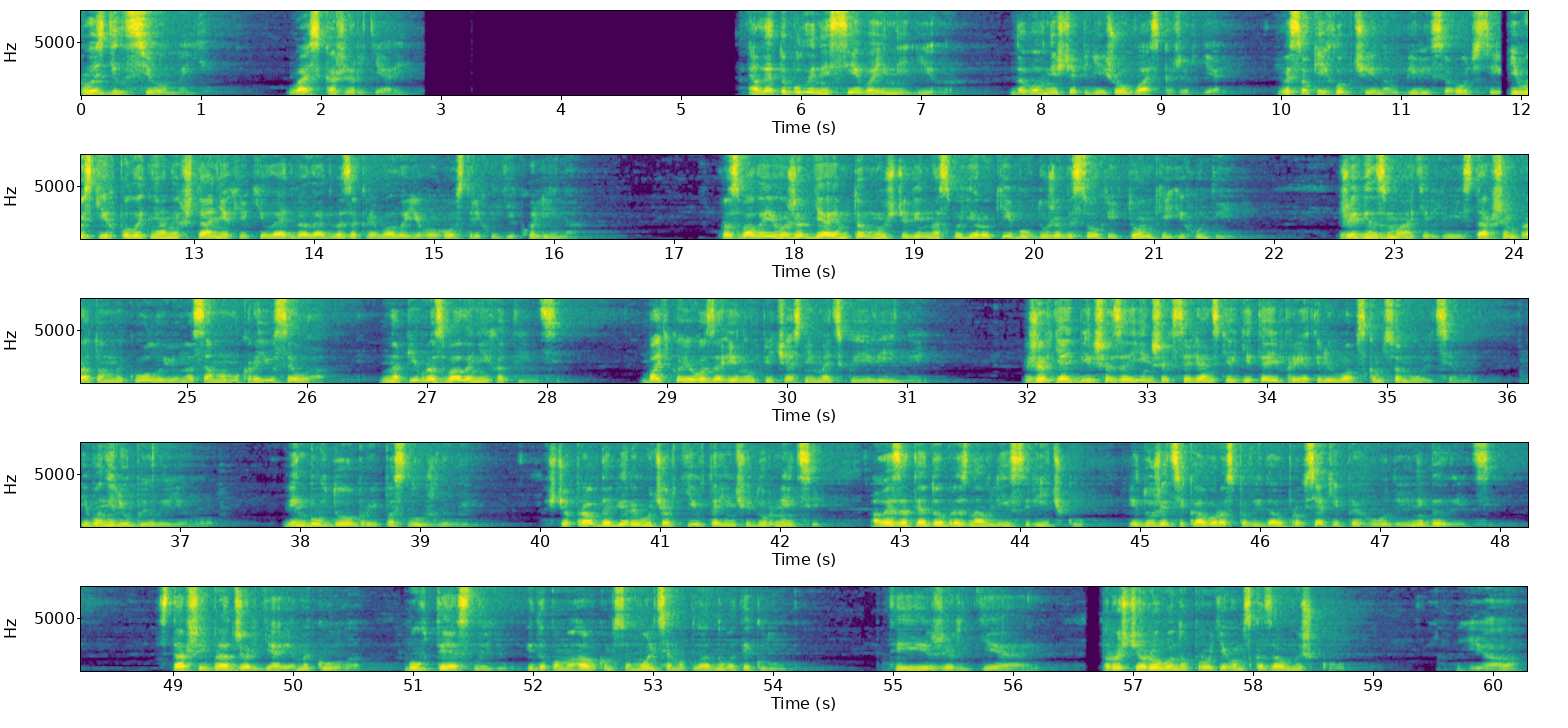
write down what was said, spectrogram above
Розділ сьомий. Васька Жердяй. Але то були не Сєва і не Ігор. До вогнища підійшов Васька Жердяй. Високий хлопчина у білій сорочці і вузьких полотняних штанях, які ледве-ледве закривали його гострі худі коліна. Прозвали його жердяєм тому, що він на свої роки був дуже високий, тонкий і худий. Жив він з матір'ю і старшим братом Миколою на самому краю села, в напіврозваленій хатинці. Батько його загинув під час німецької війни. Жердяй більше за інших селянських дітей приятелював з комсомольцями, і вони любили його. Він був добрий, послужливий. Щоправда, вірив у чортів та інші дурниці, але зате добре знав ліс, річку і дуже цікаво розповідав про всякі пригоди і небелиці. Старший брат Жердяя Микола був Теслею і допомагав комсомольцям обладнувати клуб. Ти, жердяй, розчаровано протягом сказав Мишко. Я.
